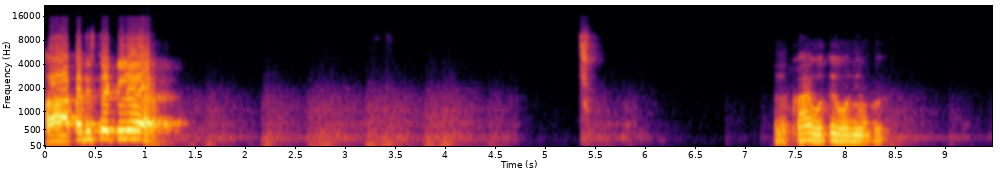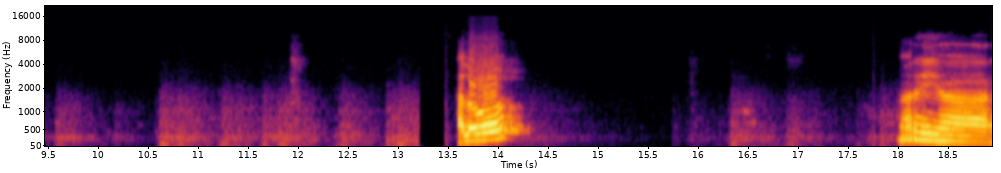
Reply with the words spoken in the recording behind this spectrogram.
हा आता दिसतोय क्लिअर काय होतंय हो नेमकं? हॅलो अरे यार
